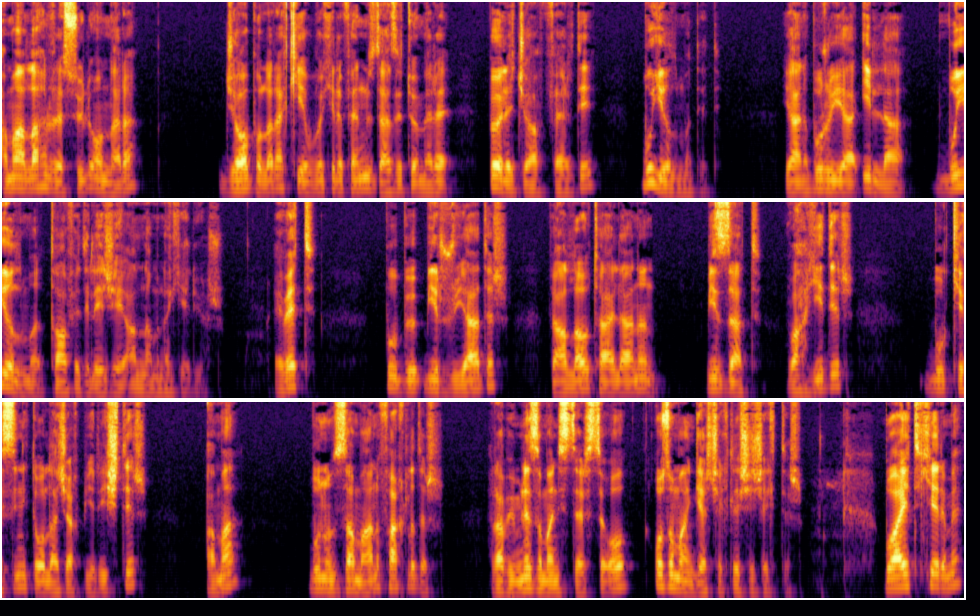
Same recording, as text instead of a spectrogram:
Ama Allah'ın Resulü onlara cevap olarak ki Ebu Bekir Efendimiz de Hazreti Ömer'e böyle cevap verdi. Bu yıl mı dedi. Yani bu rüya illa bu yıl mı tavaf edileceği anlamına geliyor. Evet bu bir rüyadır ve Allahu Teala'nın bizzat vahyidir. Bu kesinlikle olacak bir iştir ama bunun zamanı farklıdır. Rabbim ne zaman isterse o o zaman gerçekleşecektir. Bu ayet-i kerime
